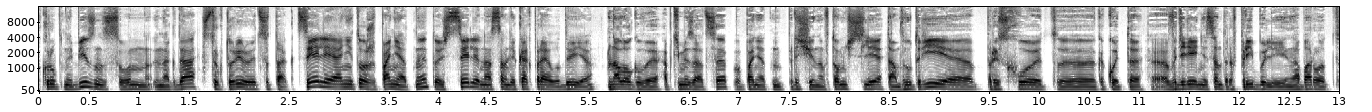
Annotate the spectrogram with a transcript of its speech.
крупный бизнес, он иногда структурируется так. Цели, они тоже понятны, то есть цели, на самом деле, как правило, две. Налоговая оптимизация, по понятным причинам, в том числе там внутри происходит какое-то э, выделение центров прибыли и, наоборот,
